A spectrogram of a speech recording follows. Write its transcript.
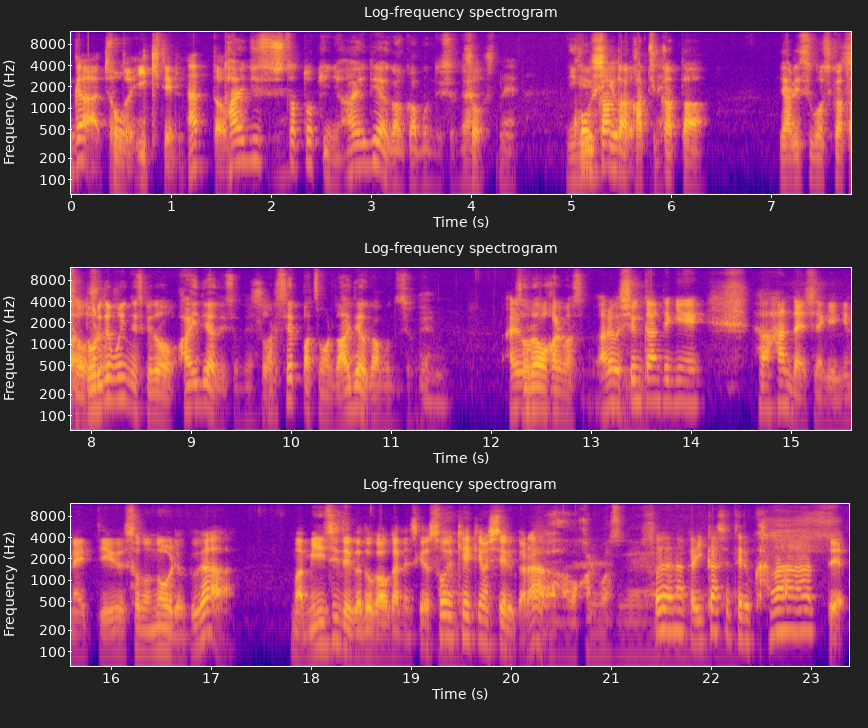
がちょっと生きてるなと対峙した時にアイディアが浮かぶんですよね。そうですね。逃げ方、勝ち方、やり過ごし方、どれでもいいんですけど、アイディアですよね。あれ、切羽詰まるとアイディアが浮かぶんですよね。うんあれそれはをわかります。あれを瞬間的には判断しなきゃいけないっていうその能力が、まあ、身についてるかどうかわかんないですけどそういう経験をしてるから、ああ、わかりますね。それはなんか活かせてるかなって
